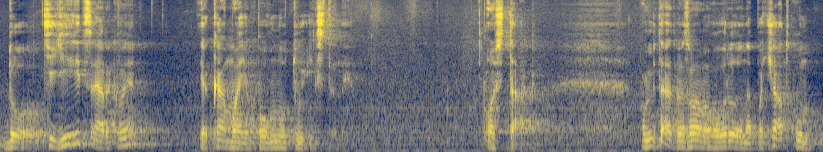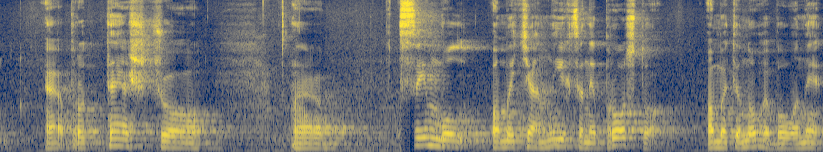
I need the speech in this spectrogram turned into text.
до тієї церкви, яка має повноту істини. Ось так. Пам'ятаєте, ми з вами говорили на початку е, про те, що е, символ омиття них це не просто омити ноги, бо вони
